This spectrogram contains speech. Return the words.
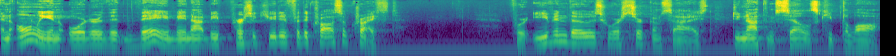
and only in order that they may not be persecuted for the cross of Christ. For even those who are circumcised do not themselves keep the law,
